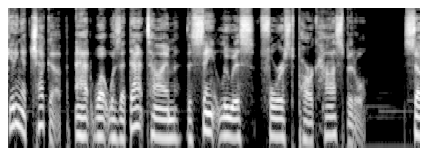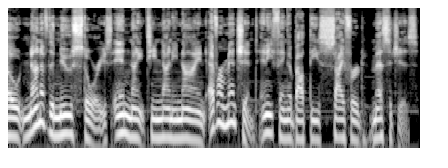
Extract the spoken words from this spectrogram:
getting a checkup at what was at that time the St. Louis Forest Park Hospital. So, none of the news stories in 1999 ever mentioned anything about these ciphered messages.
